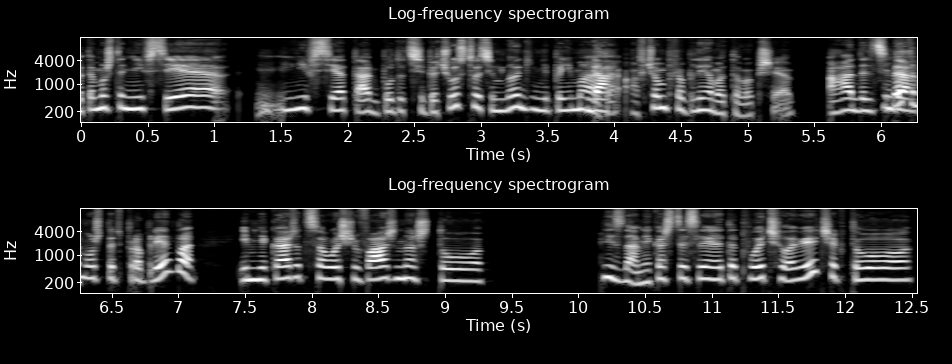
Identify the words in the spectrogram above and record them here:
потому что не все, не все так будут себя чувствовать, и многие не понимают, да. а в чем проблема-то вообще? А для тебя да. это может быть проблема, и мне кажется, очень важно, что, не знаю, мне кажется, если это твой человечек, то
